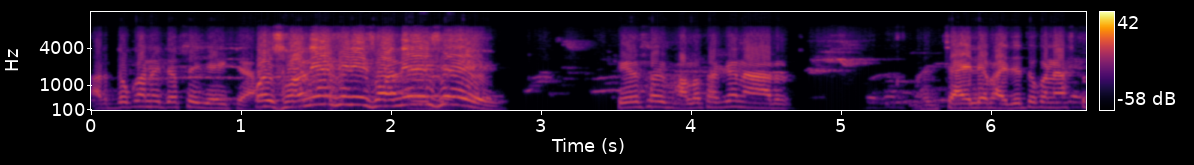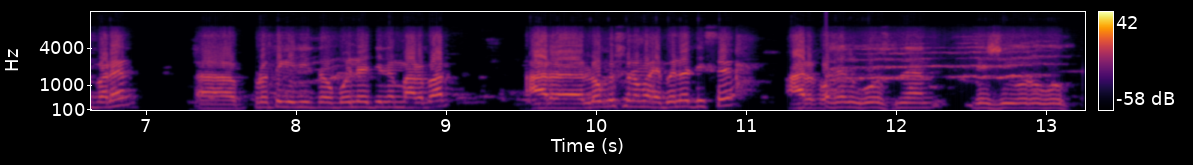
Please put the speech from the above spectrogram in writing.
আর দোকানে যাচ্ছে এইটা। ওই সনি আসেনি সনি আইছে ঠিক আছে সবাই ভালো থাকেন। আর চাইলে ভাইদের দোকানে আসতে পারেন। প্রতি কেজি তো বলে দিলেন বারবার। আর লোকেশন ভাই বলে দিছে। আর কজন গোস নেন? বেশি গরু গোস্ত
